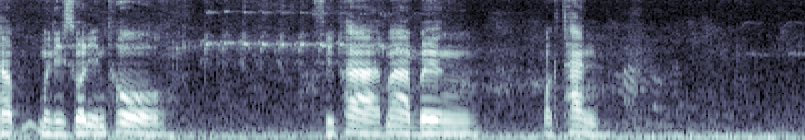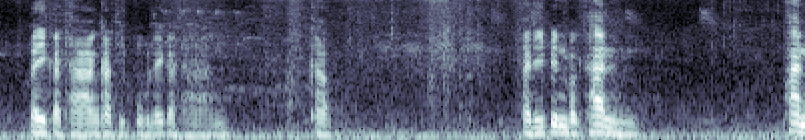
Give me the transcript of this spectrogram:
ครับมือนีสวนอินโทรสีผ้ามาเบิงบักท่านในกระถางครับที่ปลูกในกระถางครับ อันนี้เป็นบักท่านพัน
